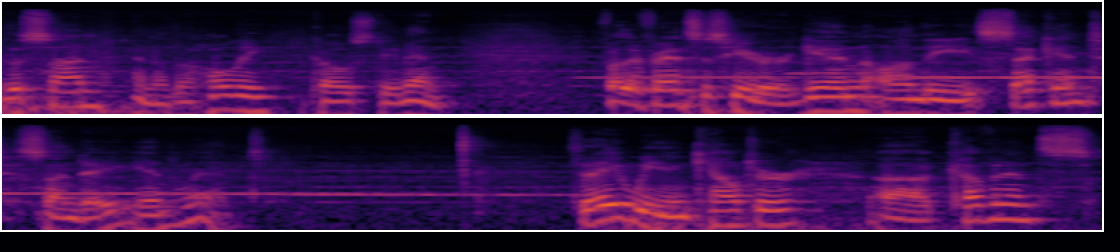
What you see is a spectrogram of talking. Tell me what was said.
the Son, and of the Holy Ghost. Amen. Father Francis here again on the second Sunday in Lent. Today we encounter uh, covenants,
